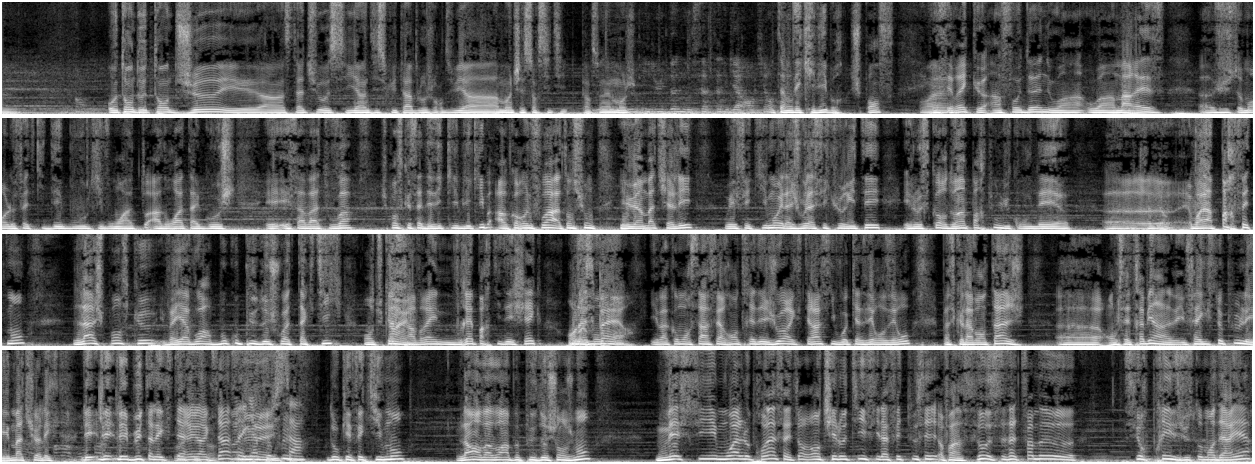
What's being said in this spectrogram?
autant de temps de jeu et un statut aussi indiscutable aujourd'hui à, à Manchester City. Personnellement, je Il lui donne une certaine garantie en termes d'équilibre, je pense. ouais. Et c'est vrai qu'un Foden ou un, ou un Marez, euh, justement, le fait qu'ils déboulent, qu'ils vont à, à droite, à gauche, et, et ça va, tout va, je pense que ça déséquilibre l'équipe. Encore une fois, attention, il y a eu un match aller où effectivement il a joué la sécurité et le score de 1 partout lui convenait euh, euh, voilà, parfaitement. Là, je pense qu'il va y avoir beaucoup plus de choix tactiques. En tout cas, Ouais. ce sera une vraie partie d'échecs. On l'espère. Il va commencer à faire rentrer des joueurs, etc. S'il voit qu'il y a 0-0. Parce que l'avantage, euh, on le sait très bien, ça n'existe plus les matchs, à les, les, les buts à l'extérieur, Ouais, etc. Il y a n'existe plus ça. Donc effectivement, là, on va avoir un peu plus de changements. Mais si moi, le problème, c'est Ancelotti, s'il a fait tous ces, enfin, ce- cette fameuse surprise justement derrière.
